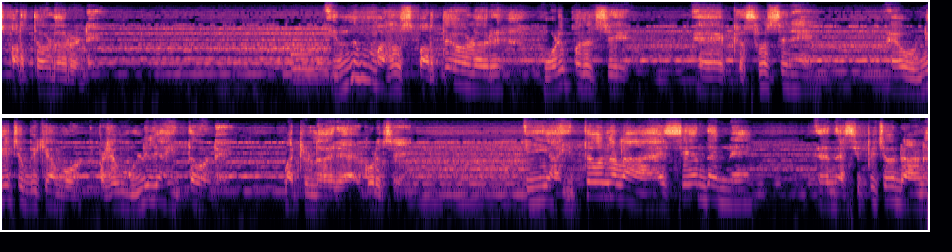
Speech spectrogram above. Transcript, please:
സ്പർദ്ധയുള്ളവരുണ്ട്. ഇന്നും സ്പർദ്ധയുള്ളവർ മൂടിപ്പതച്ച് ക്രിസ്മസിനെ ഉണ്ണി ചുംബിക്കാൻ പോകുന്നുണ്ട് പക്ഷെ ഉള്ളിൽ അയിത്തമുണ്ട് മറ്റുള്ളവരെ കുറിച്ച്. ഈ അയിത്തം എന്നുള്ള ആശയം തന്നെ നശിപ്പിച്ചുകൊണ്ടാണ്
